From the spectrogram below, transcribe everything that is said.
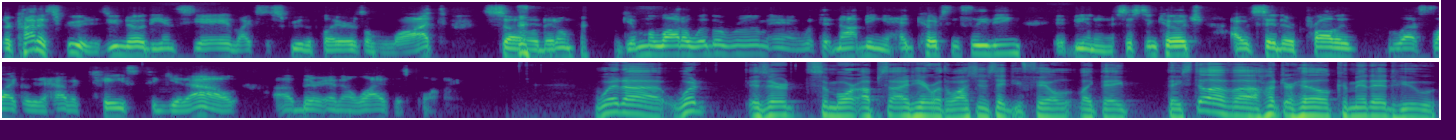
they're kind of screwed. As you know, the NCAA likes to screw the players a lot. So they don't give them a lot of wiggle room. And with it not being a head coach that's leaving, it being an assistant coach, I would say they're probably less likely to have a case to get out of their NLI at this point. What uh what is there some more upside here with Washington State? Do you feel like they they still have uh, Hunter Hill committed who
